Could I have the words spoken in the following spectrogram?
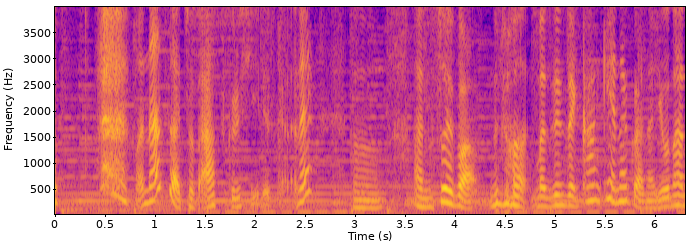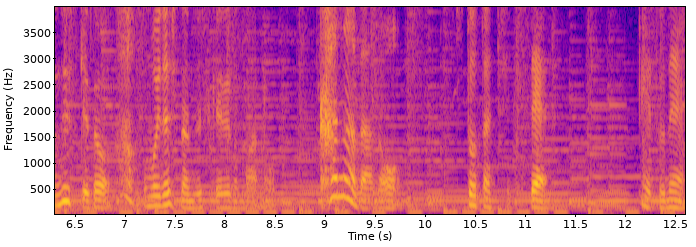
ま夏はちょっと暑苦しいですからね。うん、あのそういえば、まあ、まあ、全然関係なくはない余談ですけど思い出したんですけれどもあのカナダの人たちってえっとね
